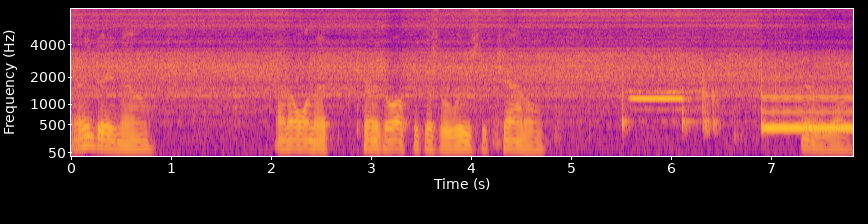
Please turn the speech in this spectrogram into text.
Any day now. I don't want to turn it off because we'll lose the channel. There we go.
